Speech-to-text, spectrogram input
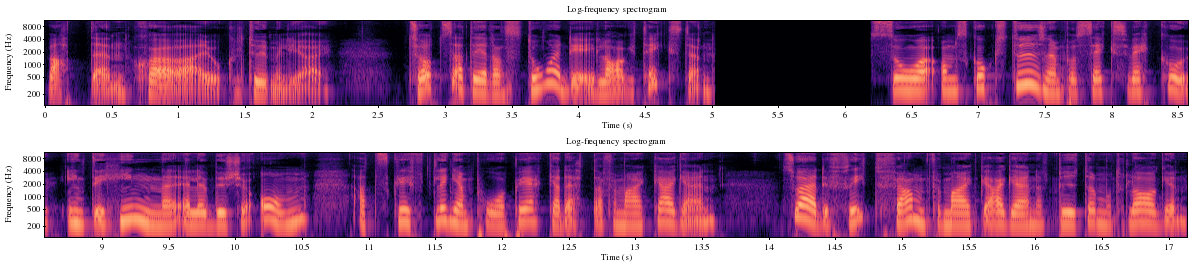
vatten, sjöar och kulturmiljöer, trots att det redan står det i lagtexten. Så om Skogsstyrelsen på sex veckor inte hinner eller bryr sig om att skriftligen påpeka detta för markägaren så är det fritt fram för markägaren att bryta mot lagen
